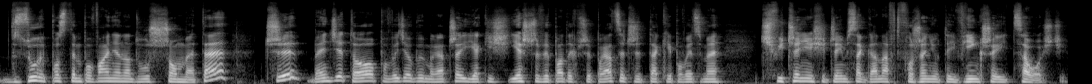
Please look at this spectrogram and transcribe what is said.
wzór postępowania na dłuższą metę, czy będzie to, powiedziałbym, raczej jakiś jeszcze wypadek przy pracy, czy takie powiedzmy ćwiczenie się Jamesa Gana w tworzeniu tej większej całości?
